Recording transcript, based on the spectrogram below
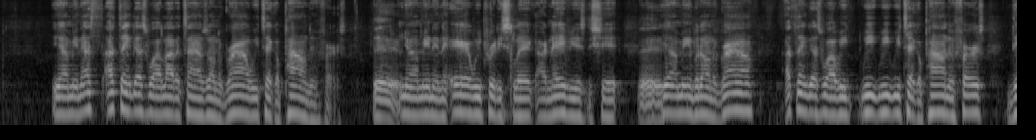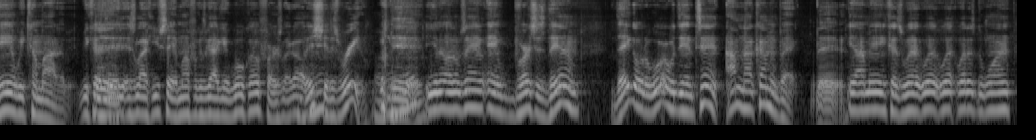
You know what I mean? That's. I think that's why a lot of times on the ground we take a pounding first. Yeah. You know what I mean? In the air, we pretty slick. Our Navy is the shit. Yeah. You know what I mean? But on the ground, I think that's why we, we, we, we take a pounding first, then we come out of it. Because Yeah. it's like you said, motherfuckers got to get woke up first. Like, oh, this Mm-hmm. shit is real. Yeah. you know what I'm saying? And versus them, they go to war with the intent, I'm not coming back. Yeah. You know what I mean? Because what, what, what, what is the one,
